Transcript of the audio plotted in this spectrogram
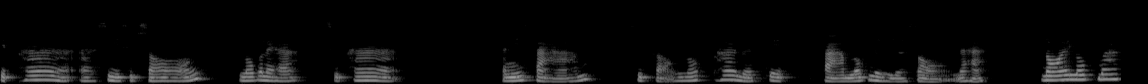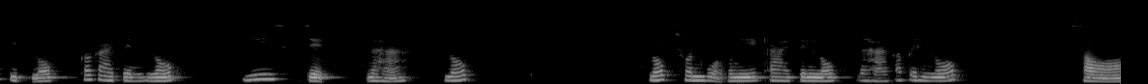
สิบห้าอะสี่สิบสองลบอะไรคะสิบห้าอันนี้สามสิบสองลบห้าเหลือเจ็ดสามลบหนึ่งเหลือสองนะคะ น้อยลบมากติดลบก็กลายเป็นลบยี่สิบเจ็ดนะคะลบ ลบชนบวกตรงนี้กลายเป็นลบนะคะ ก็เป็นลบสอง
